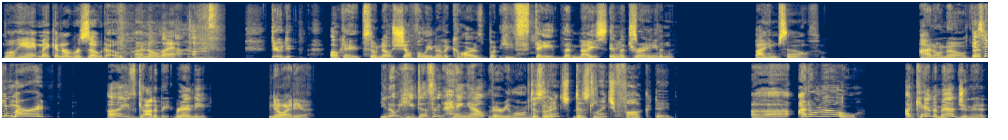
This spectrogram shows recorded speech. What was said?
Well, he ain't making a risotto. I know that. Dude, okay, so no shuffling of the cars, but he stayed the He night in the train? it by himself. I don't know. Is he married? Uh, he's got to be. Randy, No idea. you know, he doesn't hang out very long. Does so- Lynch? Does Lynch fuck, dude? Uh, I don't know. I can't imagine it.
